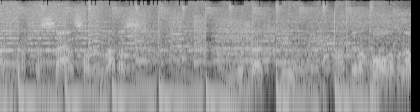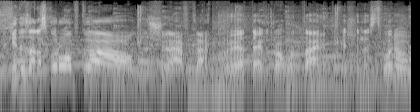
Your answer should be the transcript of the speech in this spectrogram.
Бачимо, що Сенсон зараз дуже активний. Один гол. Йому необхідний зараз коробка. Влучає в карк. Віатек в другому таймі поки що не створював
